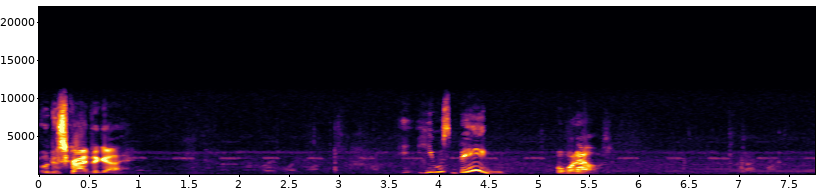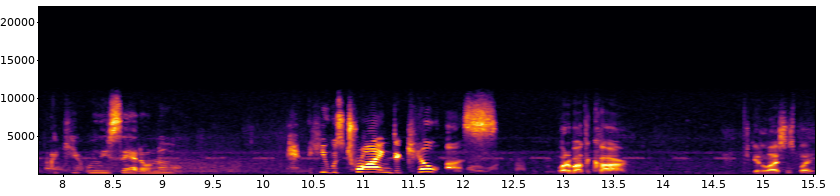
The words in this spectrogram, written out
Well, describe the guy. He, he was big. Well, what else? I can't really say. I don't know. He was trying to kill us. What about the car? Did you get a license plate?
